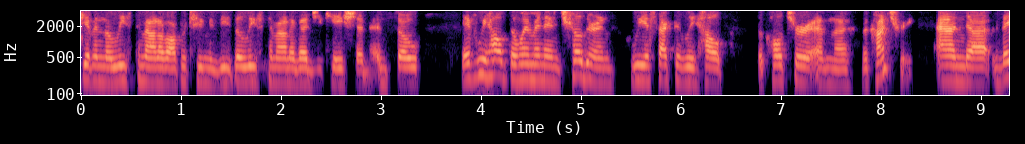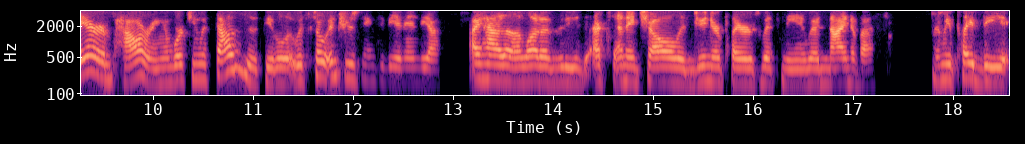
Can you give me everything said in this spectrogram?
given the least amount of opportunity, the least amount of education. And so if we help the women and children, we effectively help the culture and the, the country. And uh, they are empowering and working with thousands of people. It was so interesting to be in India I had a lot of these ex NHL and junior players with me. We had nine of us, and we played the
